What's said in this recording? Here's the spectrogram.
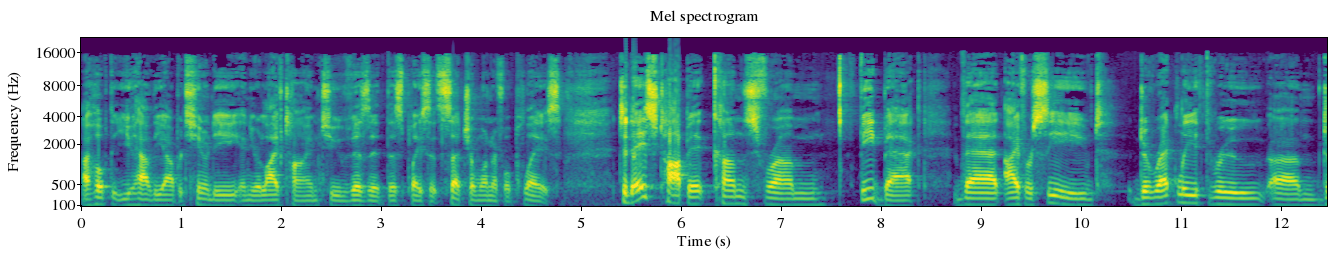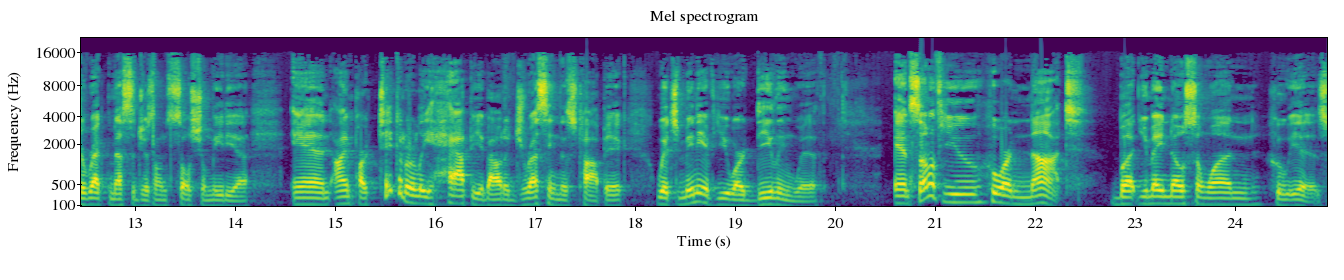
I hope that you have the opportunity in your lifetime to visit this place. It's such a wonderful place. Today's topic comes from feedback that I've received directly through um, direct messages on social media. And I'm particularly happy about addressing this topic, which many of you are dealing with. And some of you who are not, but you may know someone who is.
